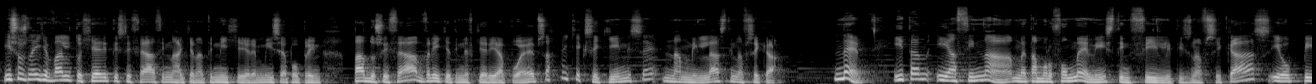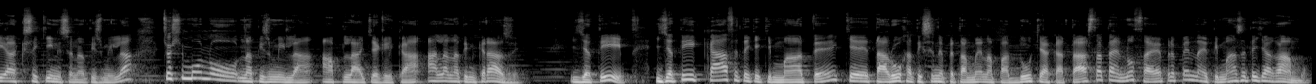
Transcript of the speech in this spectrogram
Ίσως να είχε βάλει το χέρι της στη Θεά Αθηνά και να την είχε ηρεμήσει από πριν. Πάντως η Θεά βρήκε την ευκαιρία που έψαχνε και ξεκίνησε να μιλά στην ναυσικά. Ναι, ήταν η Αθηνά μεταμορφωμένη στην φίλη της Ναυσικάς, η οποία ξεκίνησε να της μιλά και όχι μόνο να της μιλά απλά και γλυκά, αλλά να την κράζει. Γιατί; Γιατί κάθεται και κοιμάται και τα ρούχα της είναι πεταμένα παντού και ακατάστατα, ενώ θα έπρεπε να ετοιμάζεται για γάμο.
